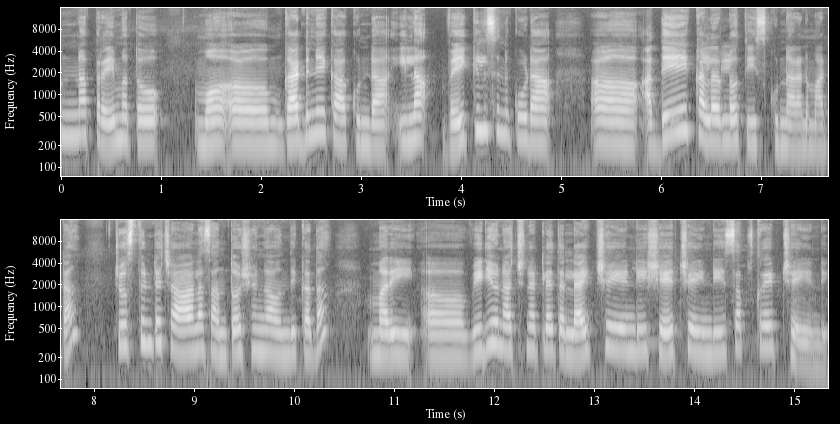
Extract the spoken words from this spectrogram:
ఉన్న ప్రేమతో మో గార్డెనే um, కాకుండా ఇలా వెహికల్స్ని కూడా uh, అదే కలర్లో తీసుకున్నారనమాట చూస్తుంటే చాలా సంతోషంగా ఉంది కదా. మరి uh, వీడియో నచ్చినట్లయితే లైక్ చేయండి షేర్ చేయండి సబ్స్క్రైబ్ చేయండి.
